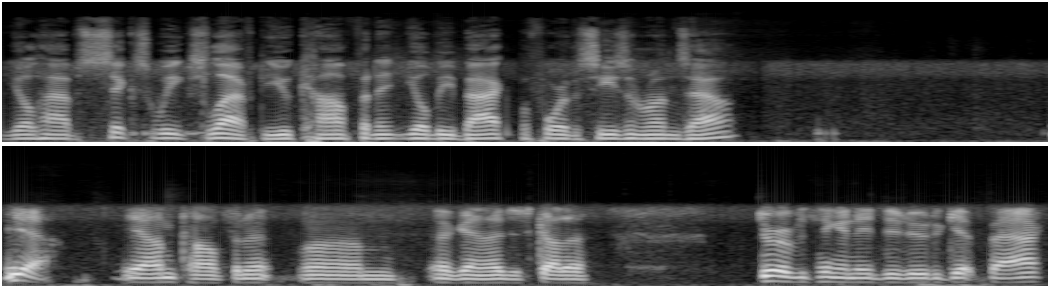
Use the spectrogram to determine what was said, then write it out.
you'll have six weeks left. Are you confident you'll be back before the season runs out? Yeah, yeah, I'm confident. Um, again, I just gotta do everything I need to do to get back,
